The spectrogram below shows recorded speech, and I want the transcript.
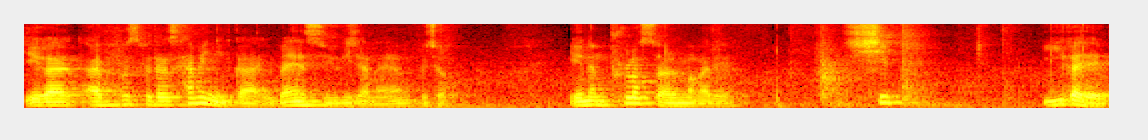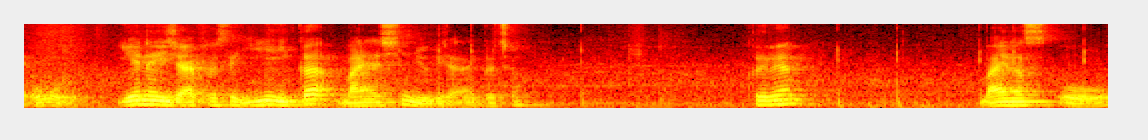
얘가 알파 플러스 베타가 3이니까 마이너스 6이잖아요. 그죠? 얘는 플러스 얼마가 돼요? 12가 되고 얘는 이제 알파 플러스 2니까 마이너스 16이잖아요. 그렇죠? 그러면 마이너스 5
